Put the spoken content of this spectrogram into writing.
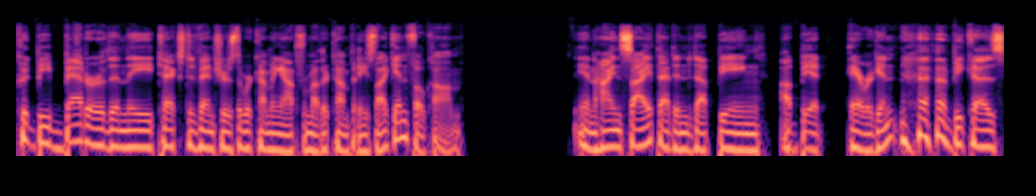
could be better than the text adventures that were coming out from other companies like Infocom. In hindsight, that ended up being a bit arrogant because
